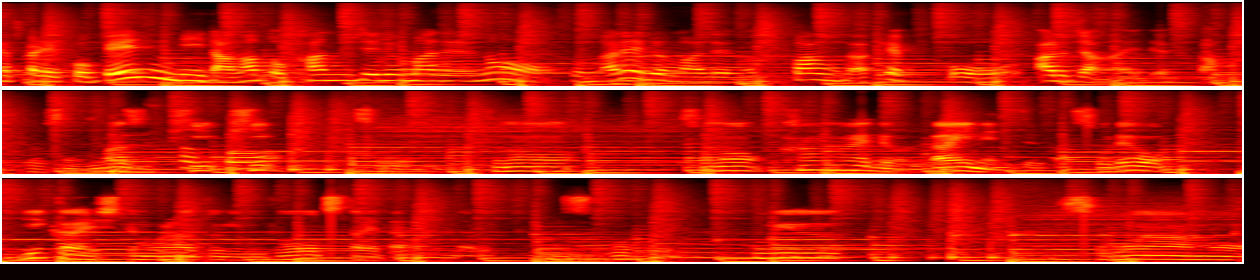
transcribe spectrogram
やっぱりこう便利だなと感じるまでの慣れるまでのスパンが結構あるじゃないですか。そうですねまずききそうそのその考えでは概念というかそれを理解してもらうときにどう伝えたらいいんだろうっていうすごくこういうそこがもう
